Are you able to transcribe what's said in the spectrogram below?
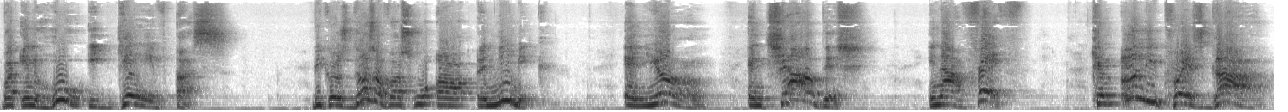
but in who he gave us. Because those of us who are anemic and young and childish in our faith can only praise God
